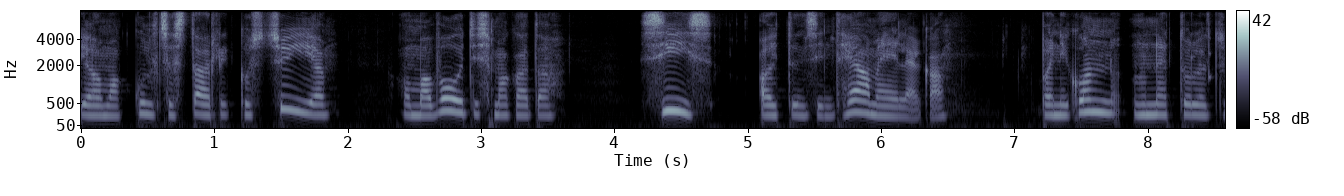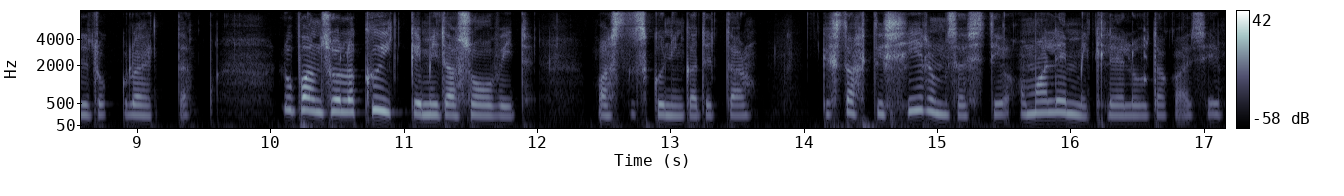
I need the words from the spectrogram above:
ja oma kuldsest tarrikust süüa, oma voodis magada, siis aitan sind hea meelega, pani konn õnnetule tüdrukule ette. luban sulle kõike, mida soovid, vastas kuningatütar, kes tahtis hirmsasti oma lemmiklelu tagasi.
